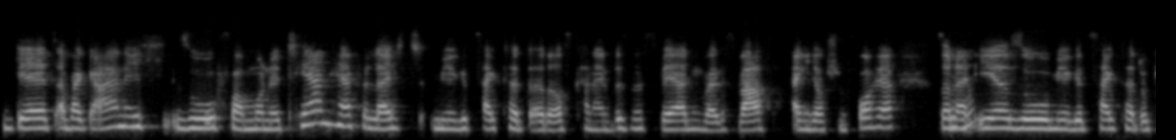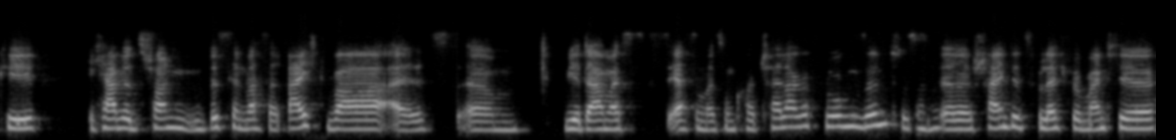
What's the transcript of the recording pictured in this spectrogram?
der jetzt aber gar nicht so vom monetären her vielleicht mir gezeigt hat, daraus kann ein Business werden, weil das war es eigentlich auch schon vorher, sondern mhm. eher so mir gezeigt hat, okay, ich habe jetzt schon ein bisschen was erreicht war, als ähm, wir damals das erste Mal zum Coachella geflogen sind. Das mhm. äh, scheint jetzt vielleicht für manche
